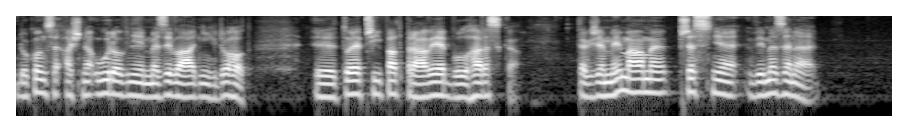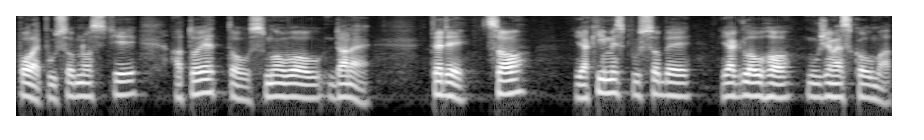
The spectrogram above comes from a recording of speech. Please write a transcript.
dokonce až na úrovni mezivládních dohod. Eh, to je případ právě Bulharska. Takže my máme přesně vymezené pole působnosti a to je tou smlouvou dané. Tedy co, jakými způsoby, jak dlouho můžeme zkoumat.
